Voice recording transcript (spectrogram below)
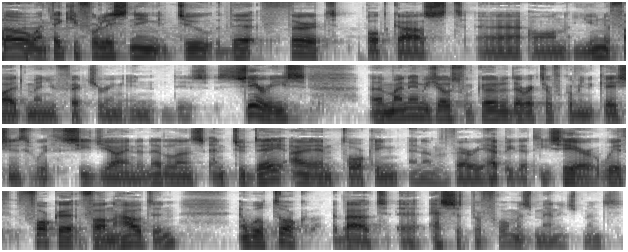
Hello, and thank you for listening to the third podcast uh, on unified manufacturing in this series. Uh, my name is Joost van Keulen, Director of Communications with CGI in the Netherlands. And today I am talking, and I'm very happy that he's here, with Fokke van Houten. And we'll talk about uh, asset performance management,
